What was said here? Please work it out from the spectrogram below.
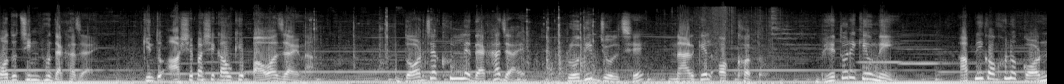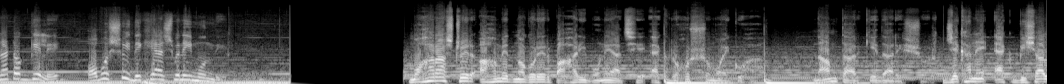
পদচিহ্ন দেখা যায়, কিন্তু আশেপাশে কাউকে পাওয়া যায় না। দরজা খুললে দেখা যায়, প্রদীপ জ্বলছে, নারকেল অক্ষত। ভেতরে কেউ নেই। আপনি কখনো কর্ণাটক গেলে অবশ্যই দেখে আসবেন এই মন্দির। মহারাষ্ট্রের আহমেদনগরের পাহাড়ি বনে আছে এক রহস্যময় গুহা। নাম তার কেদারেশ্বর, যেখানে এক বিশাল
